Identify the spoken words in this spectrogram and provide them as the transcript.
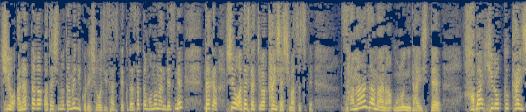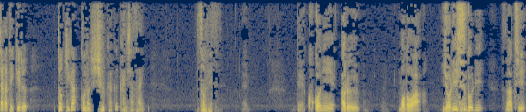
主よあなたが私のためにこれ生じさせてくださったものなんですね。だから、主よ私たちは感謝しますって。様々なものに対して、幅広く感謝ができる時がこの収穫感謝祭。そうです。でここにあるものは、よりすぐり、すなわち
